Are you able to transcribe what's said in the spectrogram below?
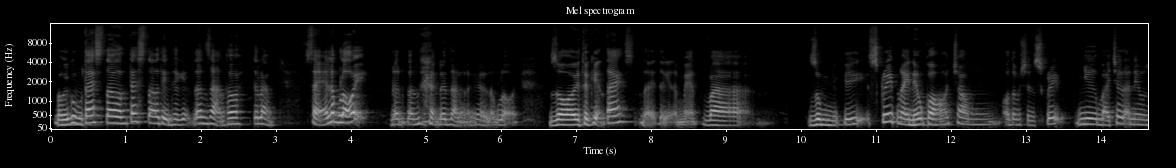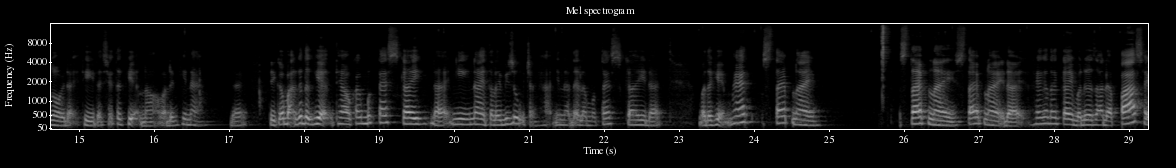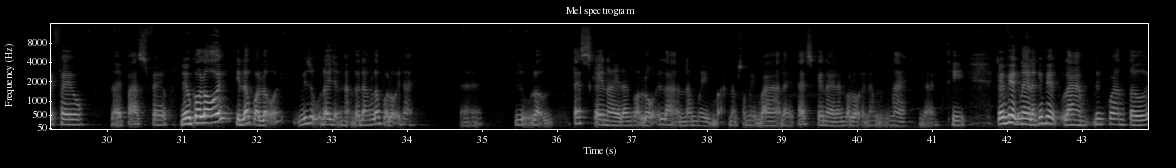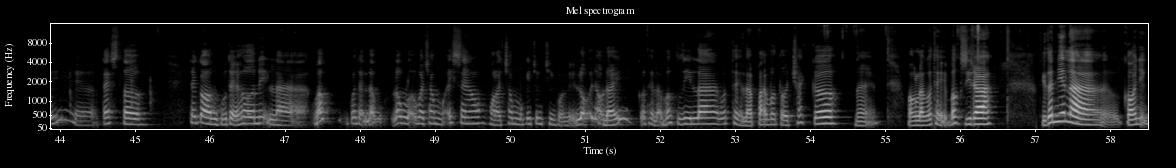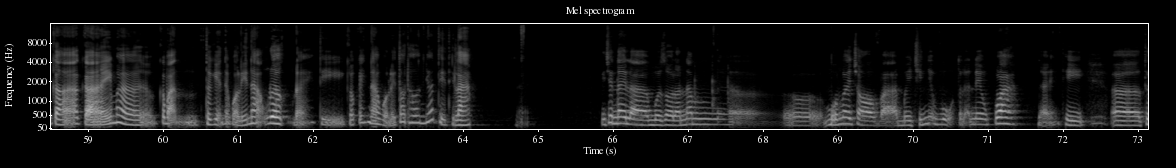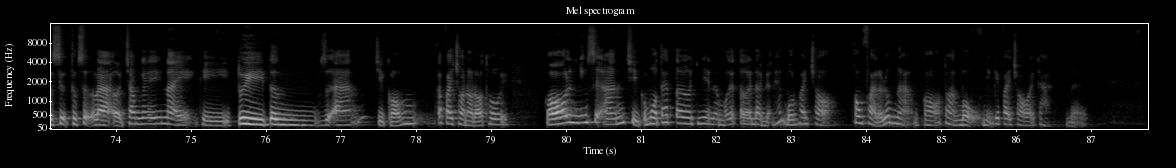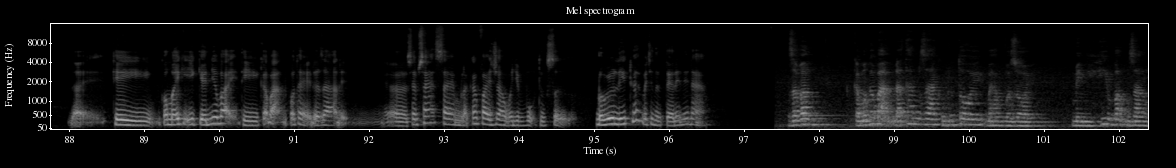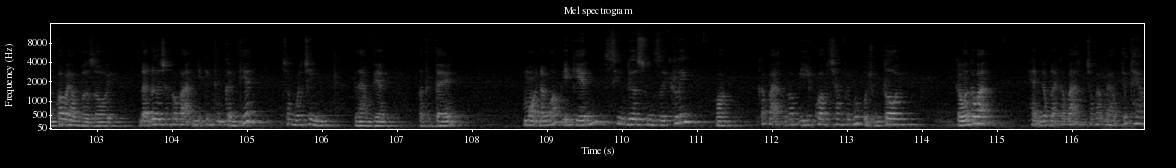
Và cuối cùng tester. Tester thì thực hiện đơn giản thôi. Tức là sẽ lốc lỗi. Đơn đơn, đơn giản là lốc lỗi. Rồi thực hiện test. Đấy thực hiện test và dùng những cái script này nếu có trong automation script như bài trước đã nêu rồi đấy, thì đã sẽ thực hiện nó và đến khi nào? Đấy, thì các bạn cứ thực hiện theo các bước test case. Đấy, như này, tôi lấy ví dụ chẳng hạn như là đây là một test case đấy. Và thực hiện hết step này step này step này, đấy, hết các test case và đưa ra là pass hay fail. Đấy, pass, fail. Nếu có lỗi thì lốc vào lỗi. Ví dụ đây chẳng hạn, tôi đang lốc vào lỗi này. Đấy. ví dụ test case này đang có lỗi là 513 563 đây test case này đang có lỗi năm này. Đấy thì cái việc này là cái việc làm liên quan tới uh, tester. Thế còn cụ thể hơn ý là bug có thể lốc lốc lỗi vào trong một Excel hoặc là trong một cái chương trình quản lý lỗi nào đấy. Có thể là bug Zilla có thể là Pivotal Tracker này hoặc là có thể bug Jira. Thì tất nhiên là có những cái cái mà các bạn thực hiện theo quản lý nào cũng được. Đấy thì có cách nào quản lý tốt hơn nhất thì thì làm thì trên đây là vừa rồi là năm uh, vai trò và 19 nhiệm vụ tôi đã nêu qua. Đấy thì uh, thực sự thực sự là ở trong cái này thì tùy từng dự án chỉ có các vai trò nào đó thôi. Có những dự án chỉ có một tester cho nên là một tester đảm nhận hết bốn vai trò. Không phải là lúc nào cũng có toàn bộ những cái vai trò ấy cả. Đấy. Đấy thì có mấy cái ý kiến như vậy thì các bạn có thể đưa ra để uh, xem xét xem là các vai trò và nhiệm vụ thực sự đối với lý thuyết và trên thực tế đến thế nào? Dạ vâng cảm ơn các bạn đã tham gia cùng chúng tôi bài học vừa rồi. Mình hy vọng rằng qua bài học vừa rồi đã đưa cho các bạn những kiến thức cần thiết trong quá trình làm việc ở thực tế. Mọi đóng góp ý kiến xin đưa xuống dưới clip hoặc các bạn góp ý qua trang facebook của chúng tôi. Cảm ơn các bạn. Hẹn gặp lại các bạn trong các bài học tiếp theo.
